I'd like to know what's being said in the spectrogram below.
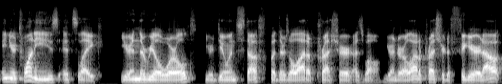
in your 20s, it's like you're in the real world, you're doing stuff, but there's a lot of pressure as well. You're under a lot of pressure to figure it out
